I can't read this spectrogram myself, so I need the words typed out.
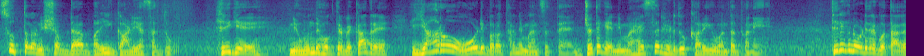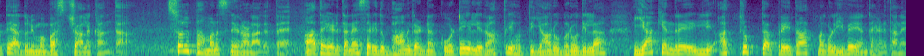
ಸುತ್ತಲೂ ನಿಶ್ಶಬ್ದ, ಬರೀ ಗಾಳಿಯ ಸದ್ದು. ಹೀಗೆ ನೀವು ಮುಂದೆ ಹೋಗ್ತಿರ್ಬೇಕಾದ್ರೆ ಯಾರೋ ಓಡಿ ಬರೋ ಥರ ನಿಮ್ಗೆ ಅನ್ಸುತ್ತೆ. ಜೊತೆಗೆ ನಿಮ್ಮ ಹೆಸರು ಹಿಡಿದು ಕರೆಯುವಂಥ ಧ್ವನಿ. ತಿರುಗಿ ನೋಡಿದರೆ ಗೊತ್ತಾಗುತ್ತೆ, ಅದು ನಿಮ್ಮ ಬಸ್ ಚಾಲಕ ಅಂತ. ಸ್ವಲ್ಪ ಮನಸ್ಸು ನಿರಾಳಾಗುತ್ತೆ ಆತ ಹೇಳ್ತಾನೆ, ಸರ್, ಇದು ಭಾನ್ಗಢ್ನ ಕೋಟೆ. ಇಲ್ಲಿ ರಾತ್ರಿ ಹೊತ್ತು ಯಾರೂ ಬರೋದಿಲ್ಲ. ಯಾಕೆಂದ್ರೆ ಇಲ್ಲಿ ಅತೃಪ್ತ ಪ್ರೇತಾತ್ಮಗಳು ಇವೆ ಅಂತ ಹೇಳ್ತಾನೆ.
